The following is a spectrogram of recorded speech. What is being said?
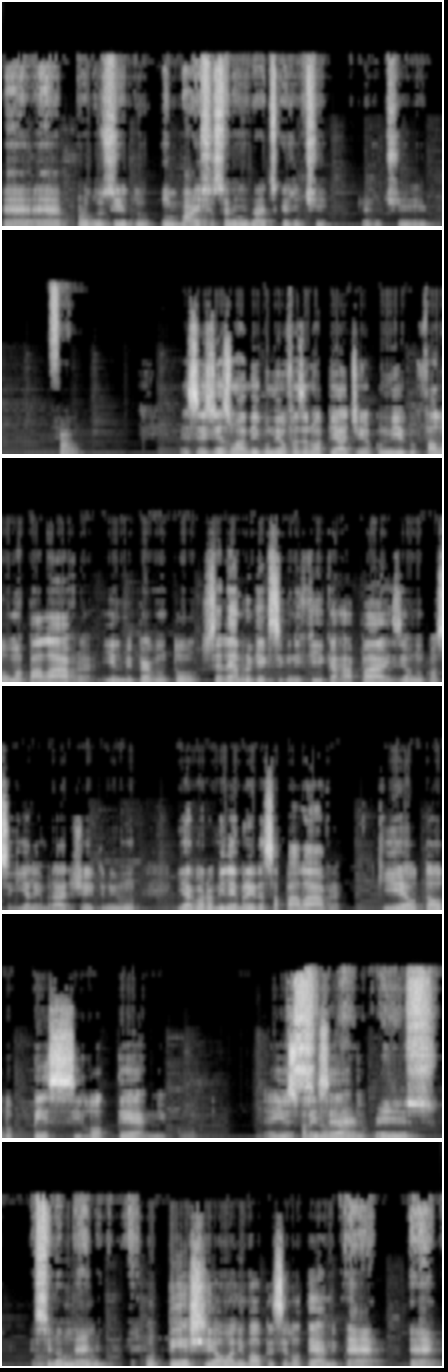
é, é, produzido em baixas salinidades que a gente que a gente fala. Esses dias um amigo meu fazendo uma piadinha comigo falou uma palavra e ele me perguntou: "Você lembra o que que significa, rapaz?" Eu não conseguia lembrar de jeito nenhum e agora eu me lembrei dessa palavra, que é o tal do pecilotérmico. É isso? Falei certo? É isso. Pecilotérmico. O, o, o, peixe é um animal pecilotérmico? É, é.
